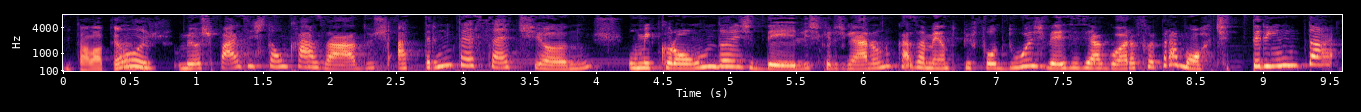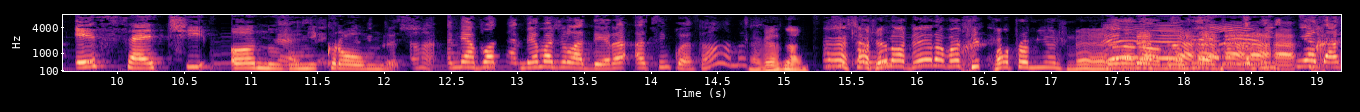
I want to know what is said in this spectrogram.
E tá lá até hoje. Meus pais estão casados há 37 anos. O micro-ondas deles, que eles ganharam no casamento, pifou duas vezes e agora foi pra morte. 37 anos É, um micro-ondas. impressionante. A minha avó tem a mesma geladeira há 50 anos. É verdade. Essa geladeira vai ficar pra minhas Não, netas. não, mas é, a bichinha da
